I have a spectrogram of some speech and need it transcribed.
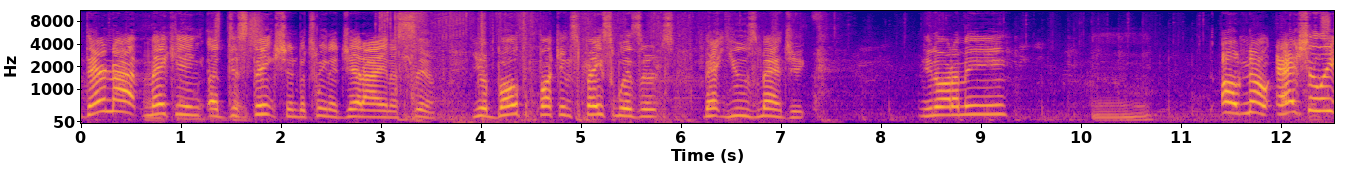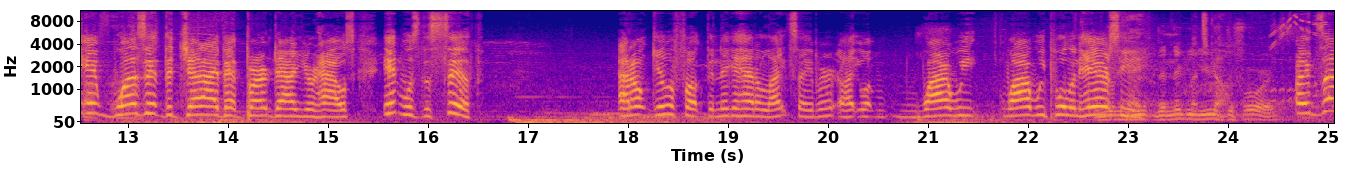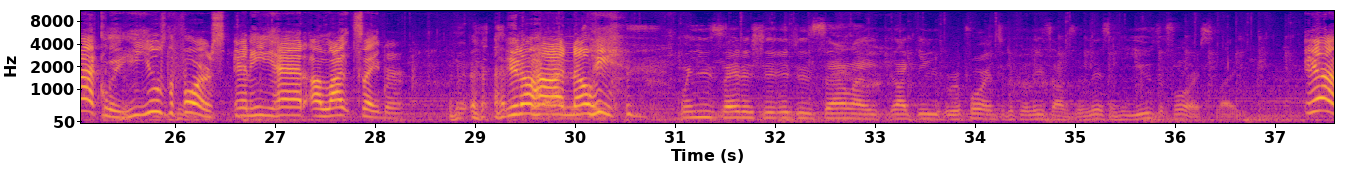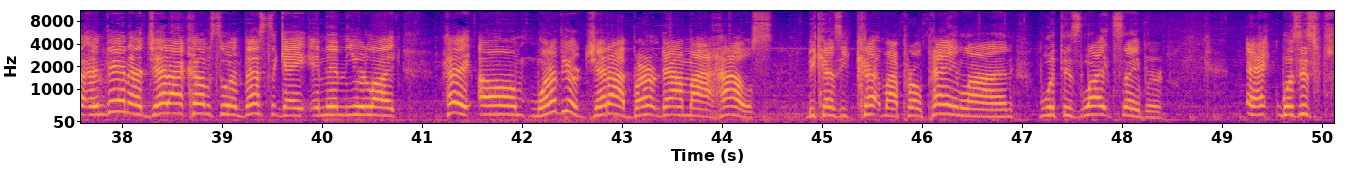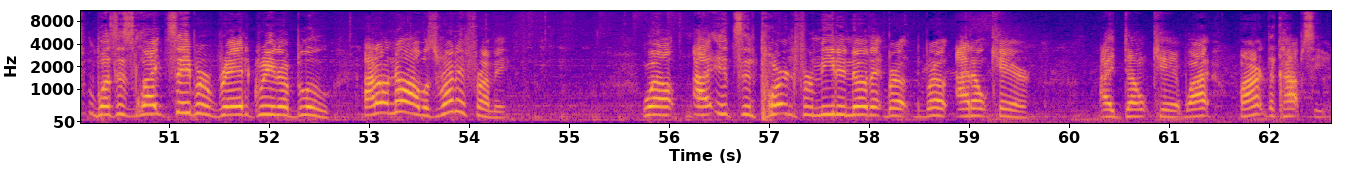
they're not making a distinction between a Jedi and a Sith. You're both fucking space wizards that use magic. You know what I mean? Mm-hmm. Oh no, actually, it wasn't the Jedi that burnt down your house. It was the Sith. I don't give a fuck. The nigga had a lightsaber. Like, why are we? Why are we pulling hairs The here? nigga, the nigga Let's used go. the force. Exactly. He used the Force, and he had a lightsaber. You know how I know he? When you say this shit, it just sound like like you reporting to the police officer. Listen, he used the force. Like, Yeah, and then a Jedi comes to investigate, and then you're like, "Hey, um, one of your Jedi burnt down my house because he cut my propane line with his lightsaber. Eh, was his was his lightsaber red, green, or blue? I don't know. I was running from it. Well, I, it's important for me to know that, bro. Bro, I don't care. I don't care. Why? Why aren't the cops here?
